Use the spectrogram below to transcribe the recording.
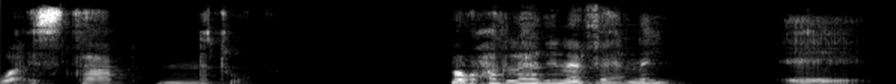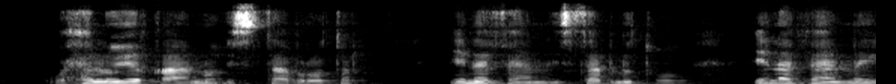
waa stab network. Marka waxaan lahayd inaan fahnay waxaa loo yaqaano stab router inaan fahnay stab network inaan fahnay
